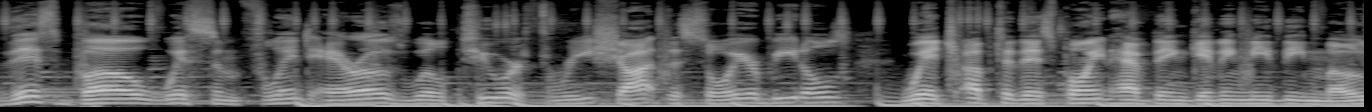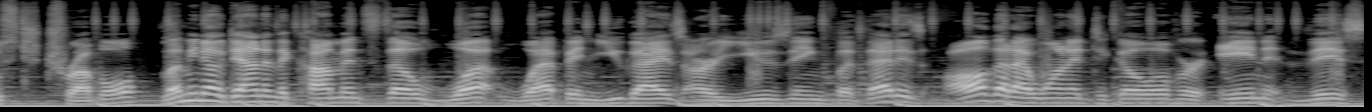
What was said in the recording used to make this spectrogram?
This bow with some flint arrows will two or three shot the Sawyer beetles, which up to this point have been giving me the most trouble. Let me know down in the comments though what weapon you guys are using, but that is all that I wanted to go over in this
